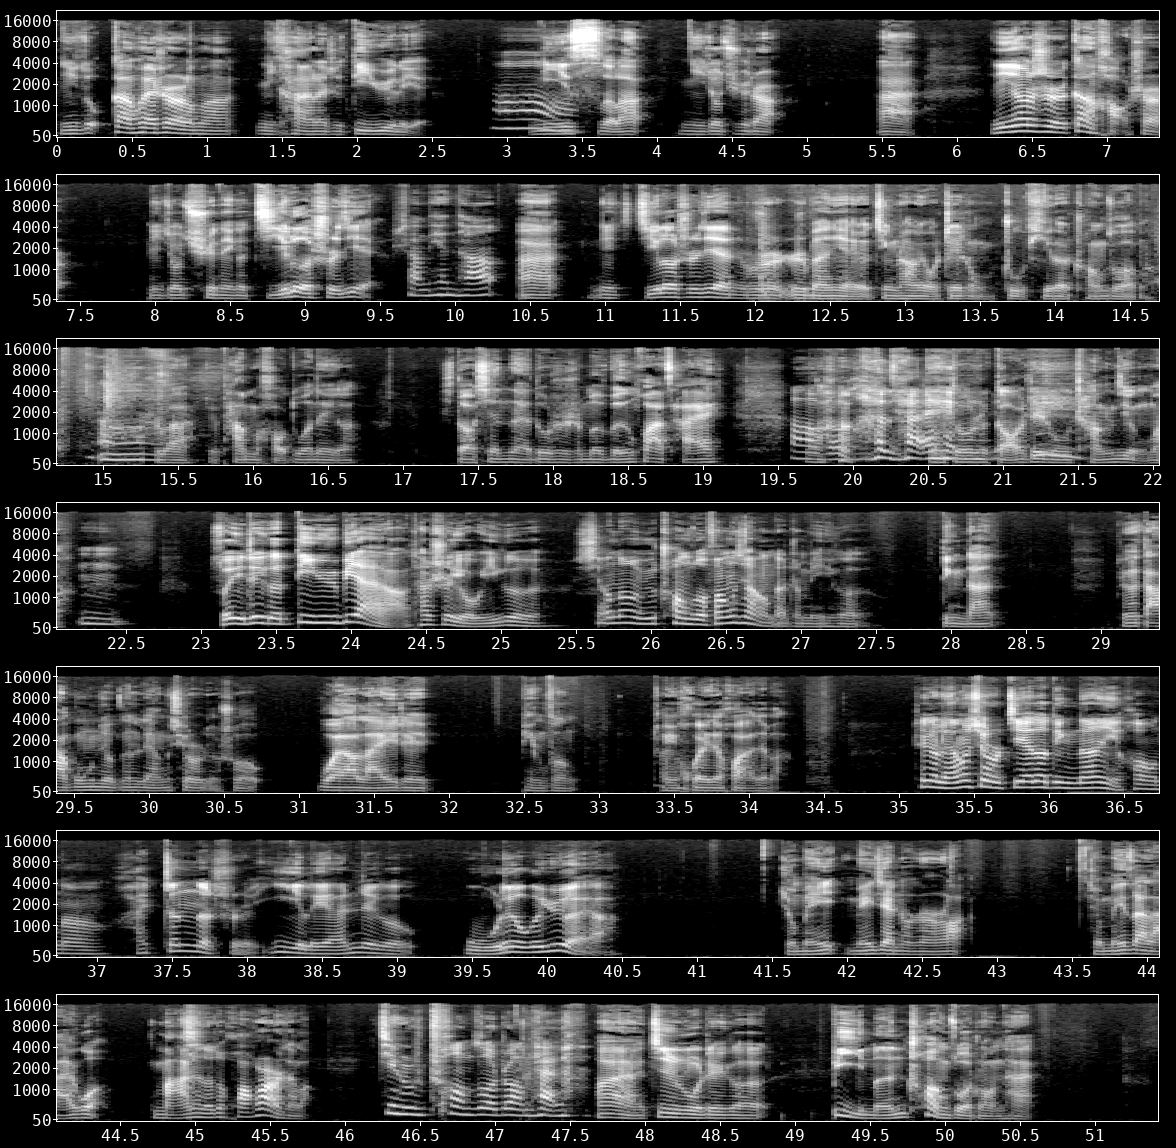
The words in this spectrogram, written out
你就干坏事了吗？你看了这地狱里，你死了你就去这儿，哎。你要是干好事儿，你就去那个极乐世界，上天堂。哎，你极乐世界，这不是日本也经常有这种主题的创作吗？啊，是吧？就他们好多那个，到现在都是什么文化财啊，文化财 都是搞这种场景嘛。嗯，所以这个地狱变啊，它是有一个相当于创作方向的这么一个订单。这个大公就跟梁秀就说：“我要来一这屏风，哎，回去画去吧。”这个梁秀接到订单以后呢，还真的是一连这个五六个月呀，就没没见着人了，就没再来过。嘛去了？就画画去了，进入创作状态了。哎，进入这个闭门创作状态。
